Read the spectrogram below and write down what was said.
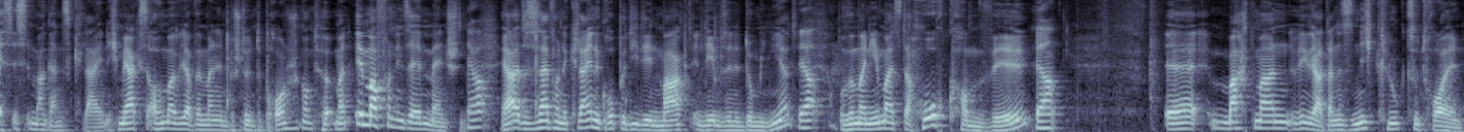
Es ist immer ganz klein. Ich merke es auch immer wieder, wenn man in bestimmte Branchen kommt, hört man immer von denselben Menschen. Ja. ja, das ist einfach eine kleine Gruppe, die den Markt in dem Sinne dominiert. Ja. Und wenn man jemals da hochkommen will, Ja, äh, macht man, wie gesagt, dann ist es nicht klug zu trollen.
